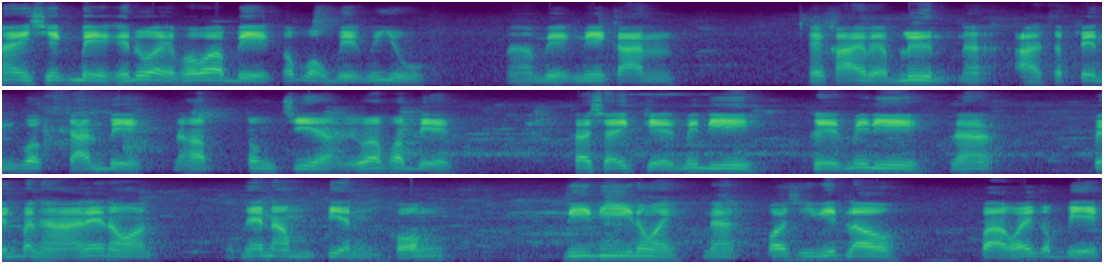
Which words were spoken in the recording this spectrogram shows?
ให้เช็คเบรกให้ด้วย เพราะว่าเบรกเขาบอกเบรกไม่อยู่นะเบรกมีการคล้ายๆแบบลื่นนะอาจจะเป็นพวกจานเบรกนะครับ ต้องเจียร์หรือว่าผ้าเบรกถ้าใช้เกรดไม่ดี เกรดไม่ดีนะ เป็นปัญหาแน่นอน แนะนำเปลี่ยนของดีๆหน่อยนะเพราะชีวิตเราฝากไว้กับเบรก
